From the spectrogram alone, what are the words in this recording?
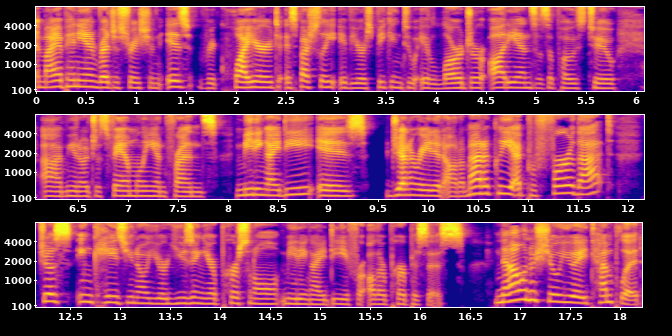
in my opinion, registration is required, especially if you're speaking to a larger audience as opposed to, um, you know, just family and friends. Meeting ID is generated automatically. I prefer that just in case, you know, you're using your personal meeting ID for other purposes. Now I want to show you a template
